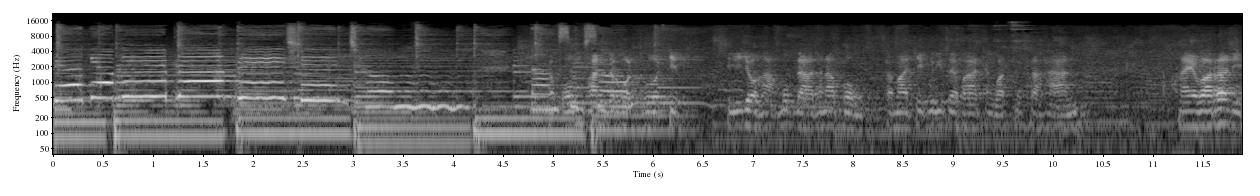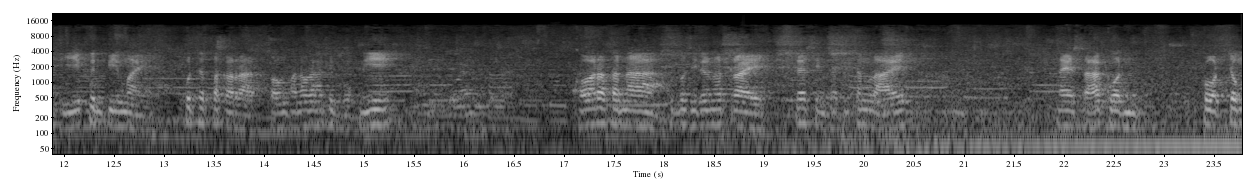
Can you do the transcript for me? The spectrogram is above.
รือกยามีปราปรีชื่นชมตามกับผมพันตำรวจโทจิตศรีโยหะมุกดาธนพงศ์สมาชิกวุฒิสภาจังหวัดมุกดาหาร ในวาระดิถีขึ้นปีใหม่ พุทธศักราช2556 นี้ ขออารัธนาคุณพระศรีรัตนตรัยและสิ่งศักดิ์สิทธิ์ทั้งหลาย ในสากลโปรดจง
